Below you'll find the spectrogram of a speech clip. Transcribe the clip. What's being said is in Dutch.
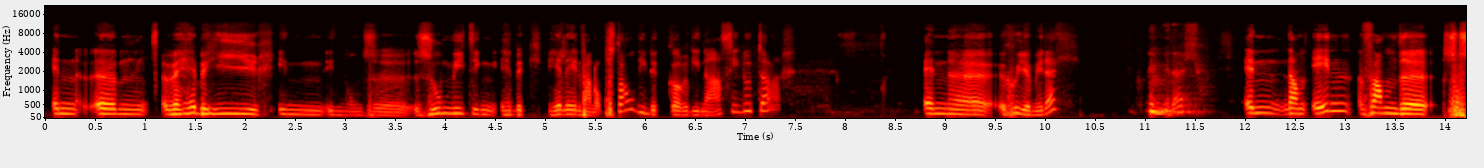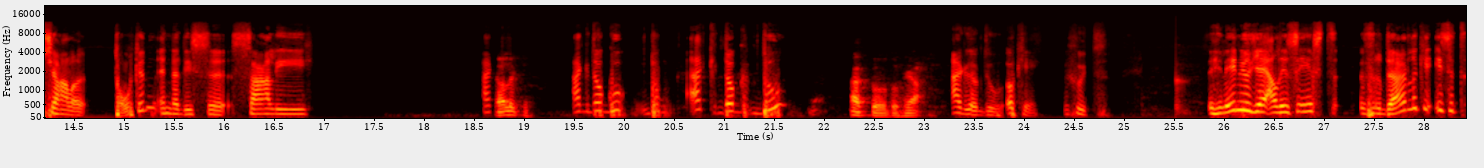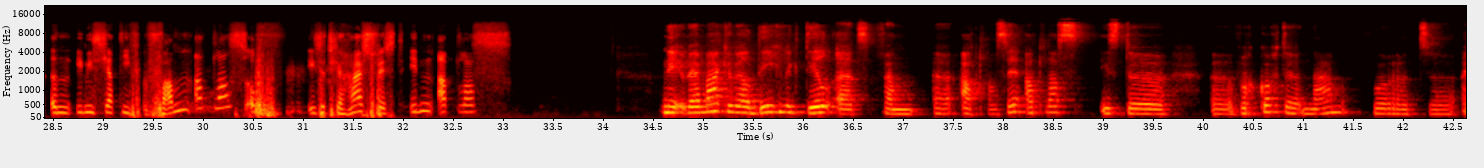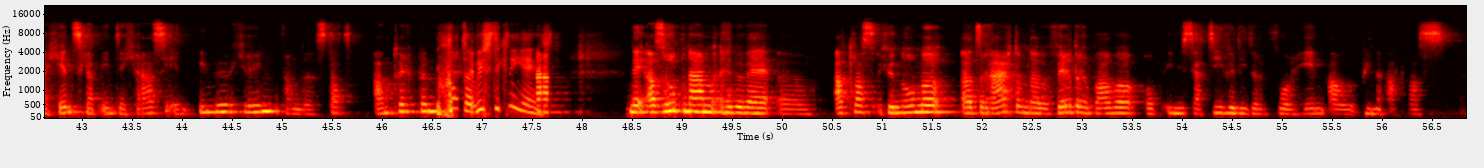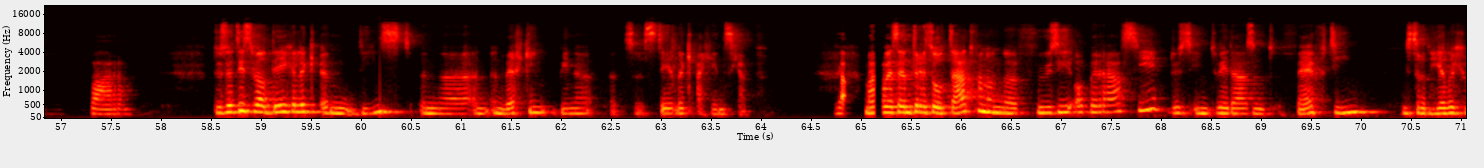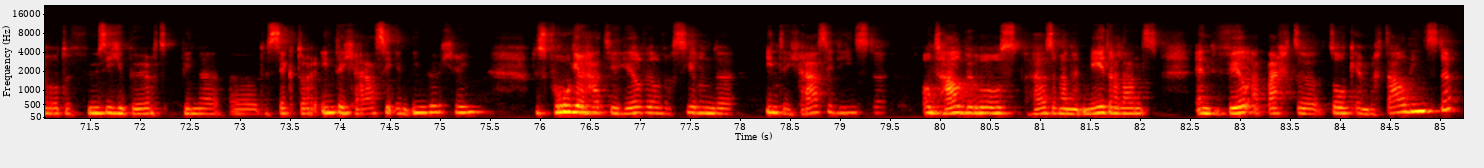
En um, we hebben hier in, in onze Zoom-meeting heb ik Helene van Opstal, die de coördinatie doet daar. En uh, goedemiddag. Goedemiddag. En dan een van de sociale tolken, en dat is uh, Sali Ak Akdogdu. Akdogdu? Akdogdu, ja. Akdogdu, oké. Okay, goed. Helene, wil jij al eens eerst verduidelijken? Is het een initiatief van Atlas of is het gehuisvest in Atlas? Nee, wij maken wel degelijk deel uit van uh, Atlas. Hè. Atlas is de uh, verkorte naam voor het uh, agentschap Integratie en Inburgering van de stad Antwerpen. God, dat wist ik niet eens. Nee, als roepnaam hebben wij uh, Atlas genomen, uiteraard omdat we verder bouwen op initiatieven die er voorheen al binnen Atlas waren. Dus het is wel degelijk een dienst, een, uh, een, een werking binnen het stedelijk agentschap. Ja. Maar we zijn het resultaat van een fusieoperatie. Dus in 2015 is er een hele grote fusie gebeurd binnen uh, de sector integratie en inburgering. Dus vroeger had je heel veel verschillende integratiediensten, onthaalbureaus, Huizen van het Nederlands en veel aparte tolk- en vertaaldiensten.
